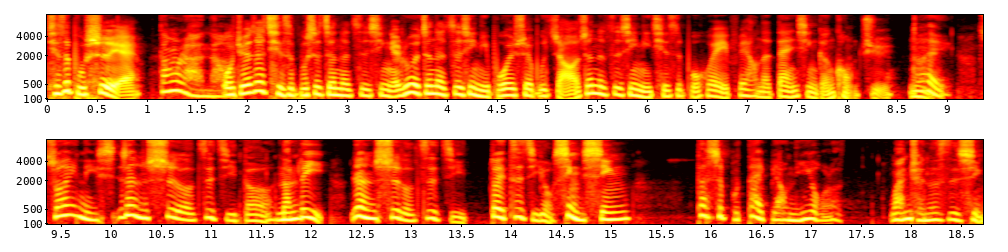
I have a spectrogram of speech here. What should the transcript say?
其实不是耶。当然啊，我觉得这其实不是真的自信耶。如果真的自信，你不会睡不着；真的自信，你其实不会非常的担心跟恐惧。嗯、对，所以你认识了自己的能力，认识了自己，对自己有信心。但是不代表你有了完全的自信，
